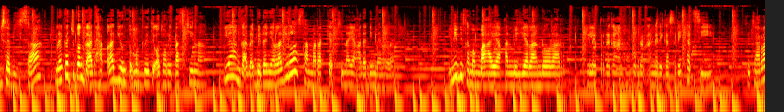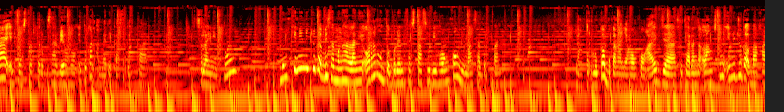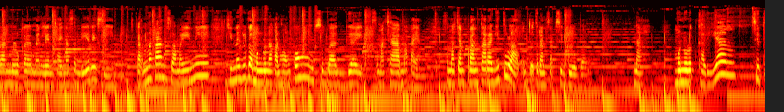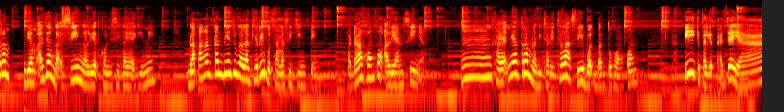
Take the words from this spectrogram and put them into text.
Bisa-bisa mereka juga nggak ada hak lagi untuk mengkritik otoritas Cina ya nggak ada bedanya lagi lah sama rakyat Cina yang ada di mainland. Ini bisa membahayakan miliaran dolar nilai perdagangan Hong Kong dan Amerika Serikat sih. Secara investor terbesar di Hong Kong itu kan Amerika Serikat. Selain itu, mungkin ini juga bisa menghalangi orang untuk berinvestasi di Hong Kong di masa depan. Yang terluka bukan hanya Hong Kong aja, secara nggak langsung ini juga bakalan melukai mainland China sendiri sih. Karena kan selama ini China juga menggunakan Hong Kong sebagai semacam apa ya? Semacam perantara gitulah untuk transaksi global. Nah, menurut kalian si Trump diam aja nggak sih ngelihat kondisi kayak gini? Belakangan kan dia juga lagi ribut sama si Jinping. Padahal Hong Kong aliansinya. Hmm, kayaknya Trump lagi cari celah sih buat bantu Hong Kong. Tapi kita lihat aja ya.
